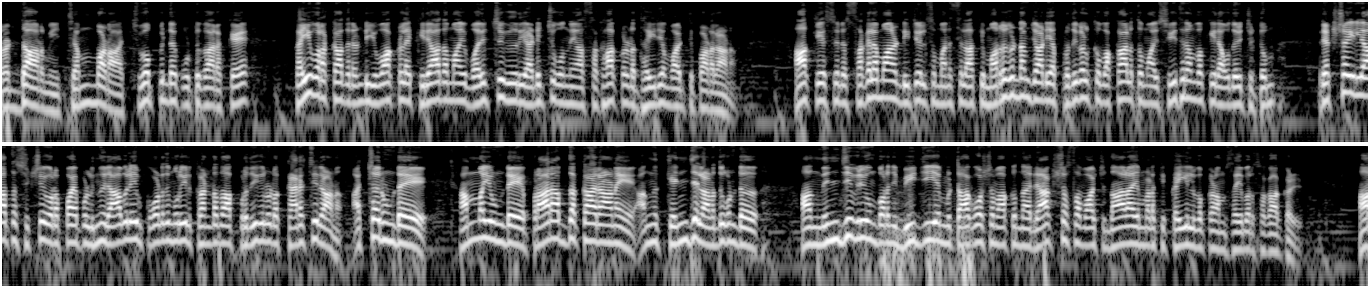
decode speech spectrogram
റെഡ് ആർമി ചെമ്പട ചുവപ്പിന്റെ കൂട്ടുകാരൊക്കെ കൈവറക്കാതെ രണ്ട് യുവാക്കളെ കിരാതമായി വലിച്ചു കീറി അടിച്ചു കൊന്ന ആ സഖാക്കളുടെ ധൈര്യം വാഴ്ത്തിപ്പാടലാണ്. ആ കേസിന്റെ സകലമായ ഡീറ്റെയിൽസ് മനസ്സിലാക്കി മറുകണ്ഠം ചാടിയ പ്രതികൾക്ക് വക്കാലത്തുമായി ശ്രീധരൻ വക്കീൽ അവതരിച്ചിട്ടും രക്ഷയില്ലാത്ത ശിക്ഷ ഉറപ്പായപ്പോൾ ഇന്ന് രാവിലെയും കോടതി മുറിയിൽ കണ്ടത് ആ പ്രതികളുടെ കരച്ചിലാണ്. അച്ഛനുണ്ടേ അമ്മയുണ്ടേ പ്രാരാബ്ധക്കാരാണേ അങ്ങ് കെഞ്ചലാണ്. അതുകൊണ്ട് ആ നെഞ്ചിവിരിവും പറഞ്ഞ് ബി ജി എം ഇട്ട് ആഘോഷമാക്കുന്ന രാക്ഷസ വാച്ച് നാലായി മടക്കി കയ്യിൽ വെക്കണം സൈബർ സഖാക്കൾ. ആ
